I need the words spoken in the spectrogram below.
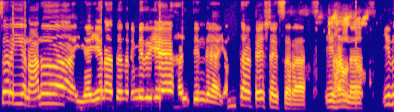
ಸರ್ ಈಗ ನಾನು ಏನಾಯ್ತಂದ್ರೆ ನಿಮ್ ಎದುರಿಗೆ ಹಣ್ಣು ತಿಂದೆ. ಎಂತ ಟೇಸ್ಟ್ ಐತ್ ಸರ್ ಈ ಹಣ್ಣು. ಹೌದು. ಇದ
